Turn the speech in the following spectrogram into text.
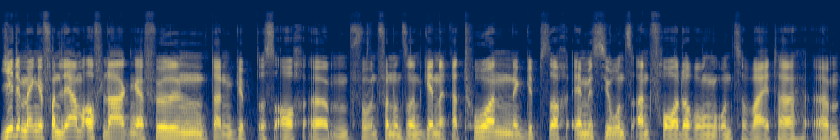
jede Menge von Lärmauflagen erfüllen. Dann gibt es auch ähm, von, von unseren Generatoren, dann gibt es auch Emissionsanforderungen und so weiter. Ähm,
